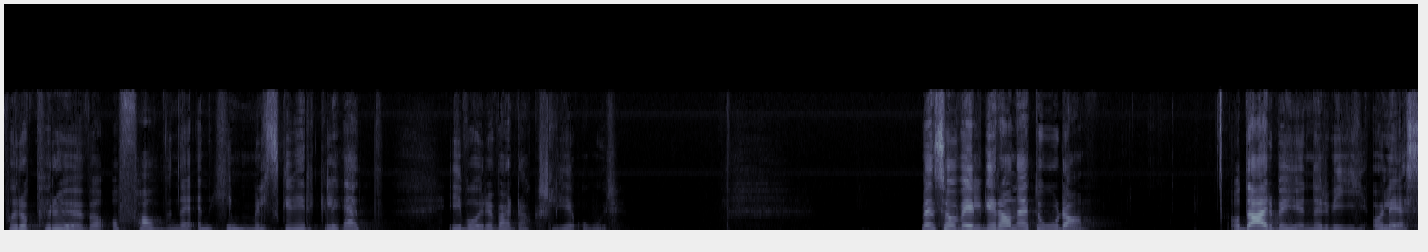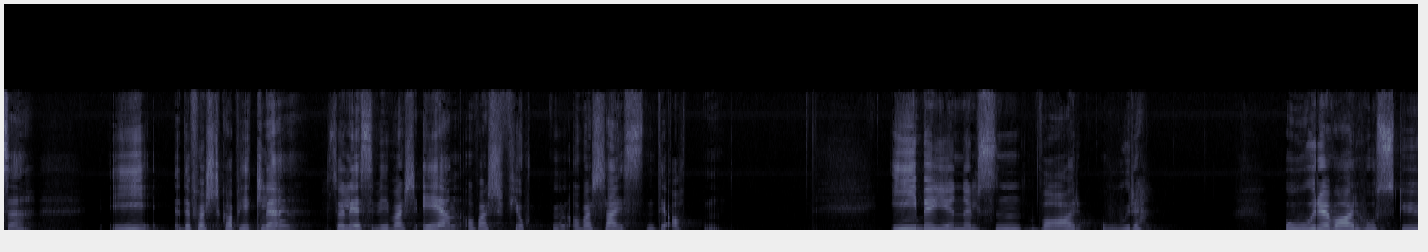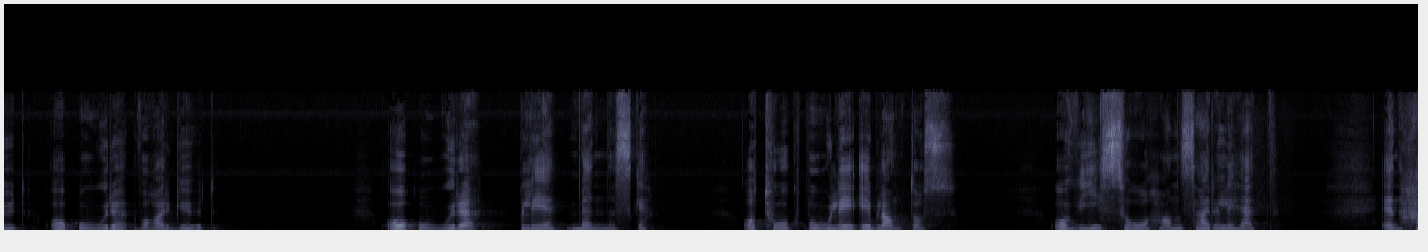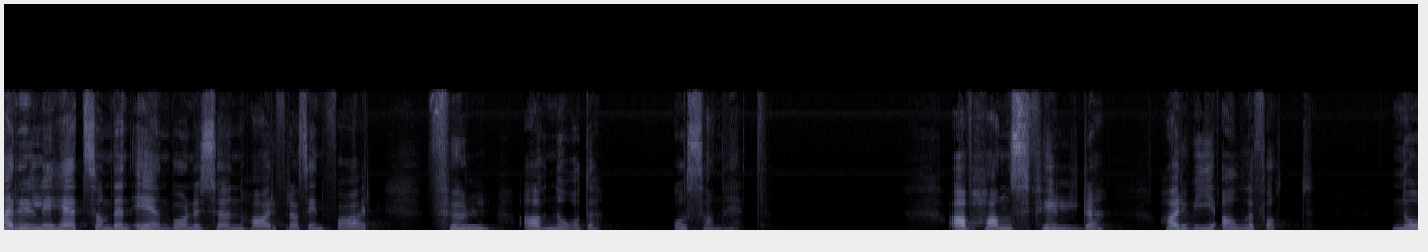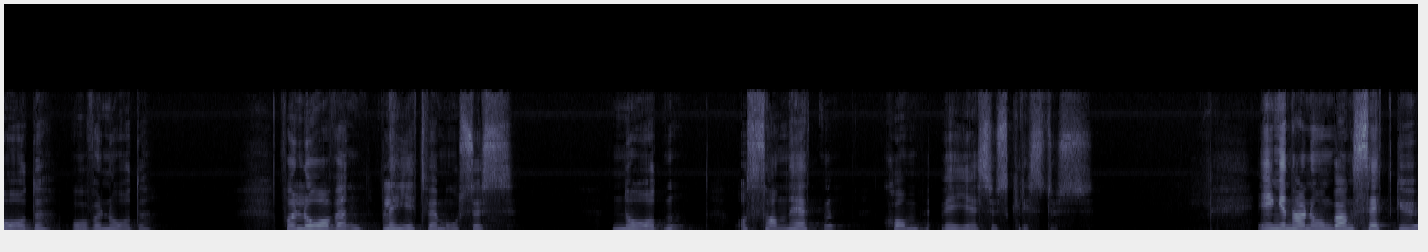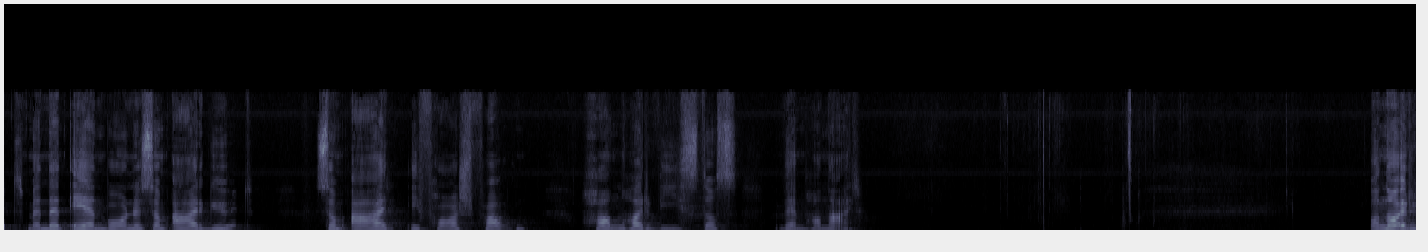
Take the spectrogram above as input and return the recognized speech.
for å prøve å favne en himmelsk virkelighet i våre hverdagslige ord. Men så velger han et ord, da. Og der begynner vi å lese. I det første kapitlet så leser vi vers 1 og vers 14 og vers 16 til 18. I begynnelsen var Ordet. Ordet var hos Gud, og ordet var Gud. Og ordet ble menneske og tok bolig iblant oss og vi så hans herlighet. En herlighet som den enbårne sønn har fra sin far, full av nåde og sannhet. Av hans fylde har vi alle fått nåde over nåde. For loven ble gitt ved Moses. Nåden og sannheten kom ved Jesus Kristus. Ingen har noen gang sett Gud, men den enbårne som er Gud, som er i fars favn, han har vist oss hvem han er. Og når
